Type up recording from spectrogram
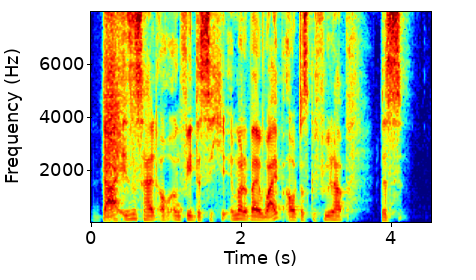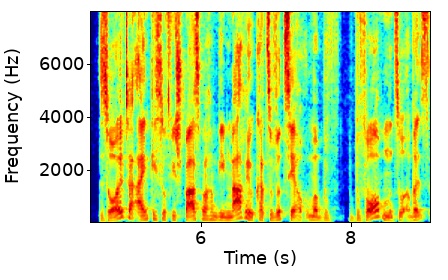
da ist es halt auch irgendwie, dass ich immer bei Wipeout das Gefühl habe, das sollte eigentlich so viel Spaß machen wie in Mario Kart. So wird es ja auch immer be beworben und so, aber es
